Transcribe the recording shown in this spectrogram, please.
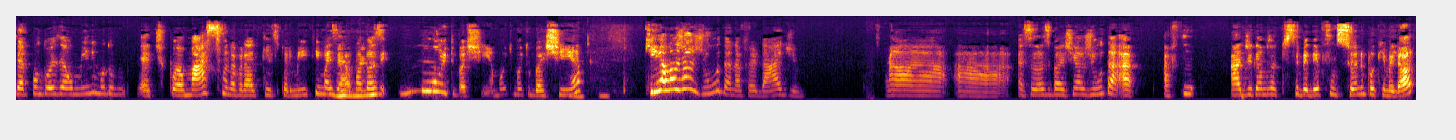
0,2 é o mínimo do. É tipo, é o máximo, na verdade, que eles permitem, mas é uma uhum. dose muito baixinha, muito, muito baixinha, que ela já ajuda, na verdade. A, a, essa dose baixinha ajuda a, a, a, digamos, a que o CBD funcione um pouquinho melhor.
